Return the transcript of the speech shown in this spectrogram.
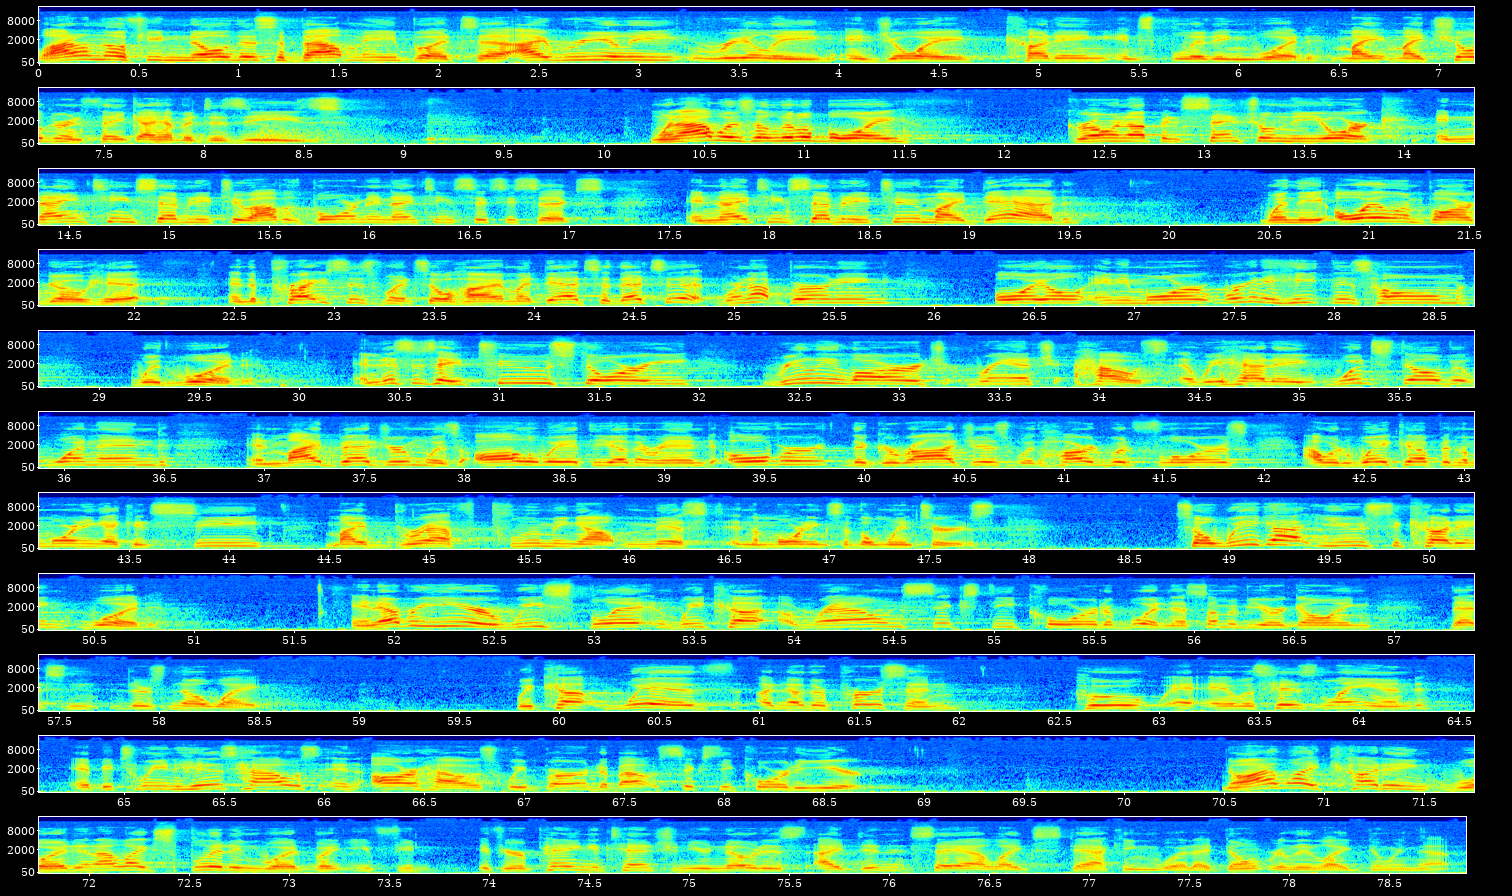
Well, I don't know if you know this about me, but uh, I really, really enjoy cutting and splitting wood. My, my children think I have a disease. When I was a little boy, growing up in central New York in 1972, I was born in 1966. In 1972, my dad, when the oil embargo hit and the prices went so high, my dad said, That's it. We're not burning oil anymore. We're going to heat this home with wood. And this is a two story, really large ranch house. And we had a wood stove at one end, and my bedroom was all the way at the other end, over the garages with hardwood floors. I would wake up in the morning, I could see my breath pluming out mist in the mornings of the winters. So we got used to cutting wood. And every year we split and we cut around 60 cord of wood. Now, some of you are going, that's, there's no way. We cut with another person who, it was his land, and between his house and our house, we burned about 60 cord a year. Now, I like cutting wood and I like splitting wood, but if, you, if you're paying attention, you notice I didn't say I like stacking wood. I don't really like doing that.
